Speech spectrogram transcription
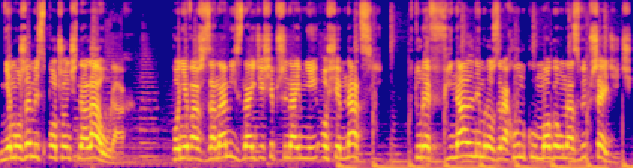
nie możemy spocząć na laurach, ponieważ za nami znajdzie się przynajmniej 8 nacji, które w finalnym rozrachunku mogą nas wyprzedzić,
